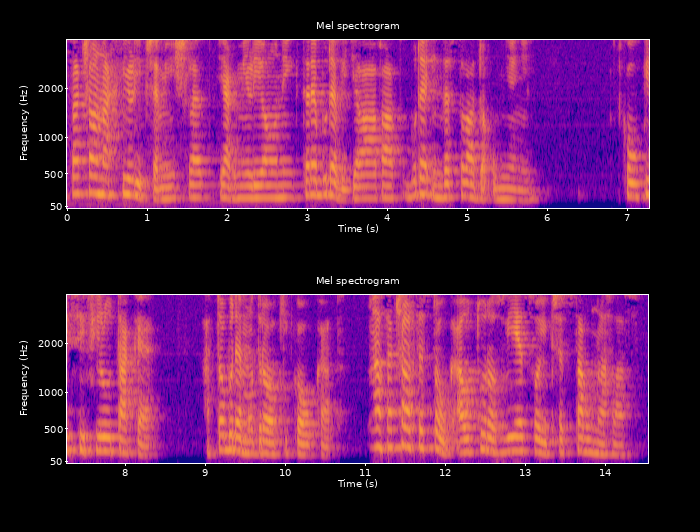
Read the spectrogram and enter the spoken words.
Začal na chvíli přemýšlet, jak miliony, které bude vydělávat, bude investovat do umění. Koupí si filu také. A to bude modrooky koukat. A začal cestou k autu rozvíjet svoji představu na hlas.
